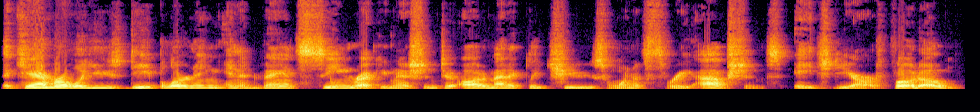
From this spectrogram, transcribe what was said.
The camera will use deep learning and advanced scene recognition to automatically choose one of three options. HDR photo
